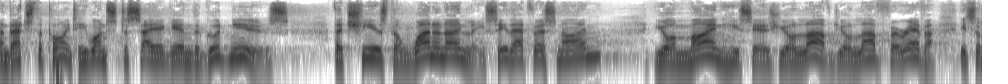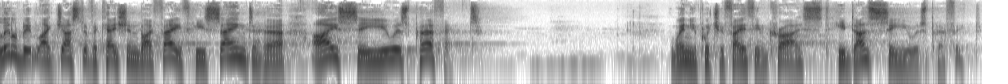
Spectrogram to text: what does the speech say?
And that's the point. He wants to say again the good news that she is the one and only. See that verse 9? You're mine, he says. You're loved. You're loved forever. It's a little bit like justification by faith. He's saying to her, I see you as perfect. When you put your faith in Christ, he does see you as perfect.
